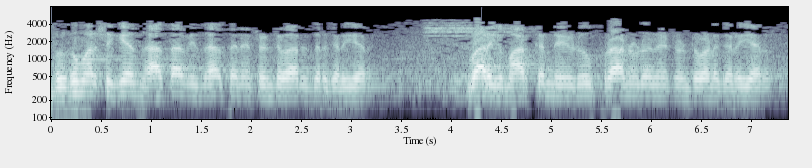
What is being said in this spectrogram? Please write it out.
భృగు మహర్షికే ధాత విధాత అనేటువంటి వారు ఇద్దరు కలిగారు. వారికి మార్కండేయుడు ప్రాణుడు అనేటువంటి వాళ్ళు కలిగారు.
